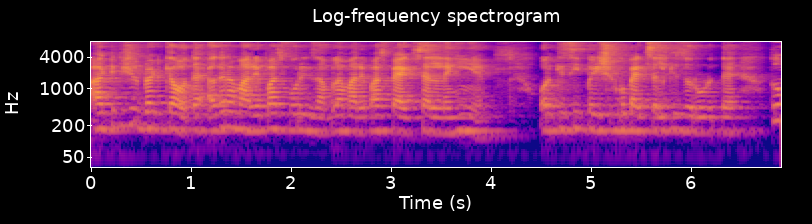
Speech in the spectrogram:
आर्टिफिशियल ब्लड क्या होता है? अगर हमारे पास फॉर एग्ज़ाम्पल हमारे पास पैक सेल नहीं है और किसी पेशेंट को पैक सेल की ज़रूरत है तो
